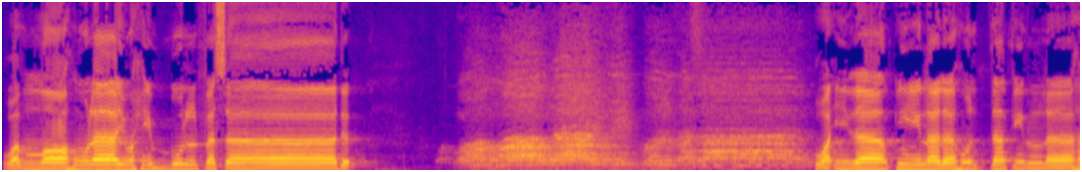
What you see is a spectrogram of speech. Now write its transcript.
والله لا يحب الفساد. وإذا قيل له اتق الله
